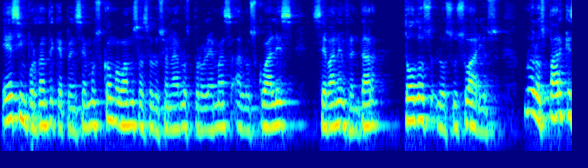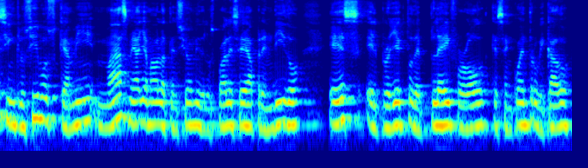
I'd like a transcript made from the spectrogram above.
es importante que pensemos cómo vamos a solucionar los problemas a los cuales se van a enfrentar todos los usuarios. Uno de los parques inclusivos que a mí más me ha llamado la atención y de los cuales he aprendido es el proyecto de Play for All que se encuentra ubicado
